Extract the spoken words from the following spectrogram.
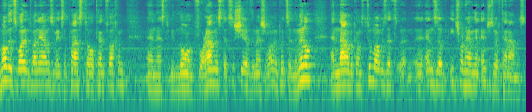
Mavi that's 120 amos, makes a pass tall 10 tvachim, and has to be long four amos. That's the share of the mesh He puts it in the middle, and now it becomes two amos. That uh, ends up each one having an entrance of ten amos.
